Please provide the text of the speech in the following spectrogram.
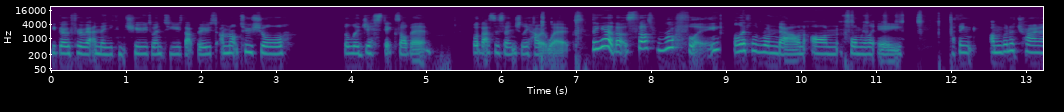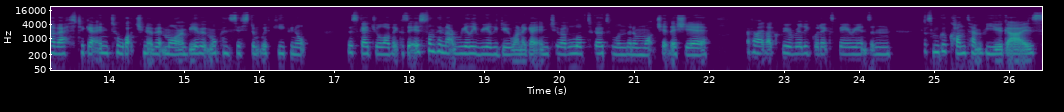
you go through it and then you can choose when to use that boost. I'm not too sure the logistics of it, but that's essentially how it works. So yeah, that's that's roughly a little rundown on Formula E. I think I'm going to try my best to get into watching it a bit more and be a bit more consistent with keeping up the schedule of it because it is something that I really, really do want to get into. I'd love to go to London and watch it this year. I feel like that could be a really good experience and some good content for you guys.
